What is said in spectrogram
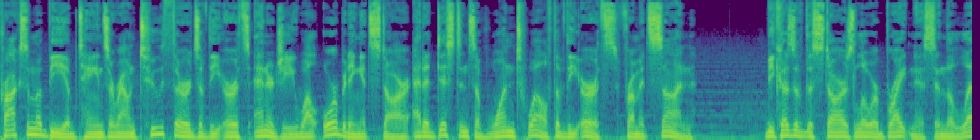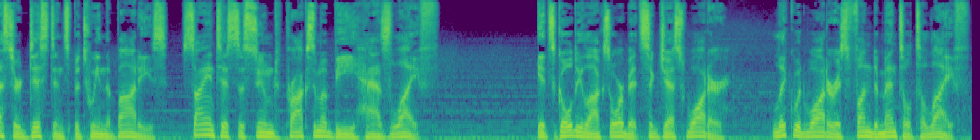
Proxima b obtains around two-thirds of the Earth's energy while orbiting its star at a distance of one-twelfth of the Earth's from its sun. Because of the star's lower brightness and the lesser distance between the bodies, scientists assumed Proxima b has life. Its Goldilocks orbit suggests water. Liquid water is fundamental to life.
